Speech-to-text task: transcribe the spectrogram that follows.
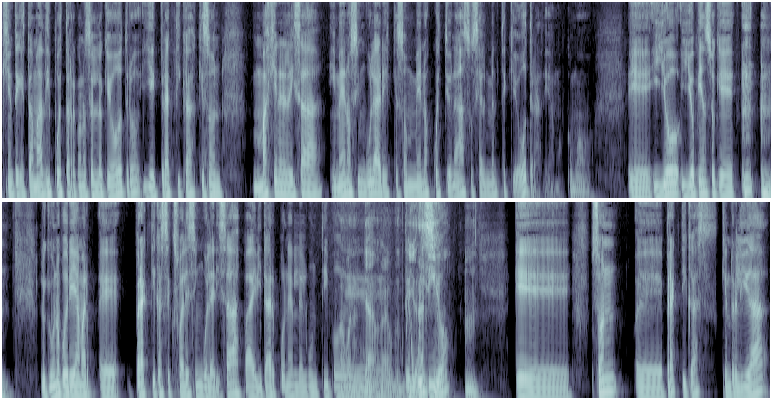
gente que está más dispuesta a reconocerlo que otro y hay prácticas que son más generalizadas y menos singulares, que son menos cuestionadas socialmente que otras, digamos. Como, eh, y, yo, y yo pienso que lo que uno podría llamar eh, prácticas sexuales singularizadas para evitar ponerle algún tipo Ah, de, bueno, ya, un de peyorativo. juicio, Mm. eh, son prácticas que en realidad,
